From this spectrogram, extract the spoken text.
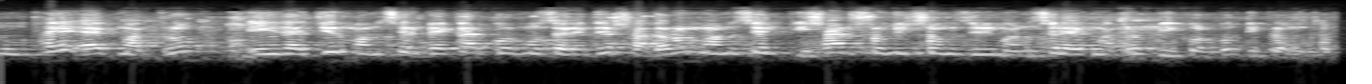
মুথায় একমাত্র এই রাজ্যের মানুষের বেকার কর্মচারীদের, সাধারণ মানুষের, কিষাণ শ্রমিক শ্রমজীবী মানুষের একমাত্র বিকল্প ত্রিপুরা মুথা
